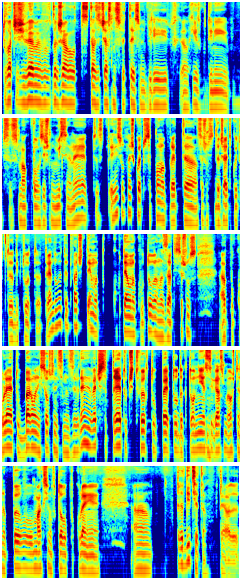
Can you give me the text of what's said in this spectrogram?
това, че живеем в държава от тази част на света и сме били хиляди години с малко по-различно мислене. Единственото нещо, което са по-напред, всъщност държавите, които диктуват трендовете, е това, че те имат коктейлна култура назад. И всъщност поколението бармани и собственици на заведения вече са трето, четвърто, пето, докато ние сега сме още на първо, максимум второ поколение. Традицията трябва да,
